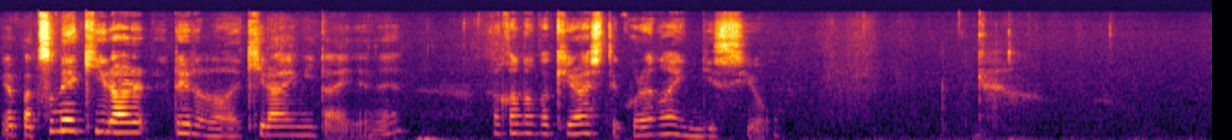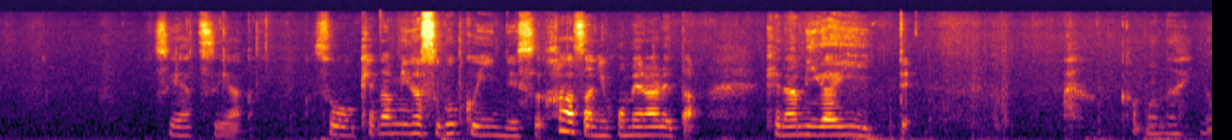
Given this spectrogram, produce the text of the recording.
やっぱ爪切られるのは嫌いみたいでねなかなか切らしてくれないんですよ。つやつやそう毛並みがすごくいいんです。母さんに褒められた。毛並みがいいってかまないの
